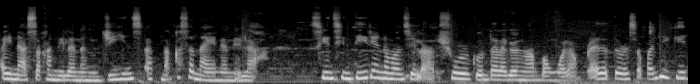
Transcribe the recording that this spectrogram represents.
ay nasa kanila ng genes at nakasanayan na nila. Since hindi rin naman sila sure kung talaga nga bang walang predator sa paligid,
